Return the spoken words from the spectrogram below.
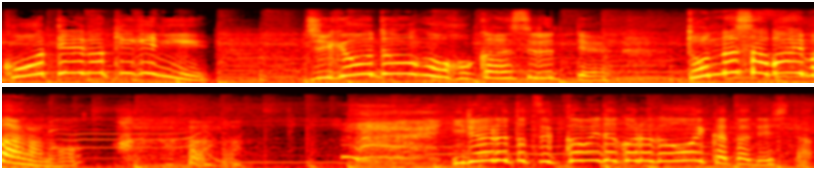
校庭の木々に授業道具を保管するってどんなサバイバーなの？いろいろと突っ込みどころが多い方でした。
